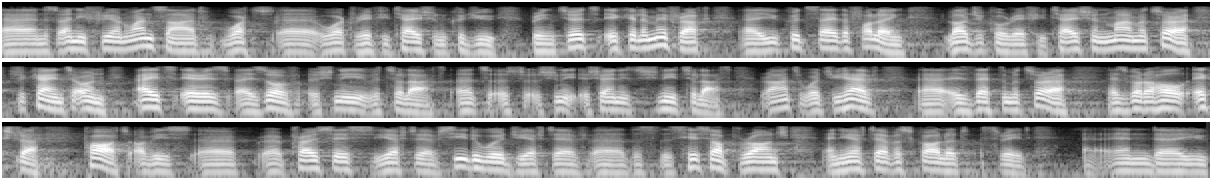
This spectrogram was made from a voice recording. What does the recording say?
uh, and it's only free on one side, what, what refutation could you bring to it? Ika you could say the following logical refutation. Ma shni tulas. Right? What you have uh, is that the Matzora has got a whole extra part of his uh, uh, process. You have to have cedar wood, you have to have uh, this, this hyssop branch, and you have to have a scarlet thread. Uh, and uh, you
